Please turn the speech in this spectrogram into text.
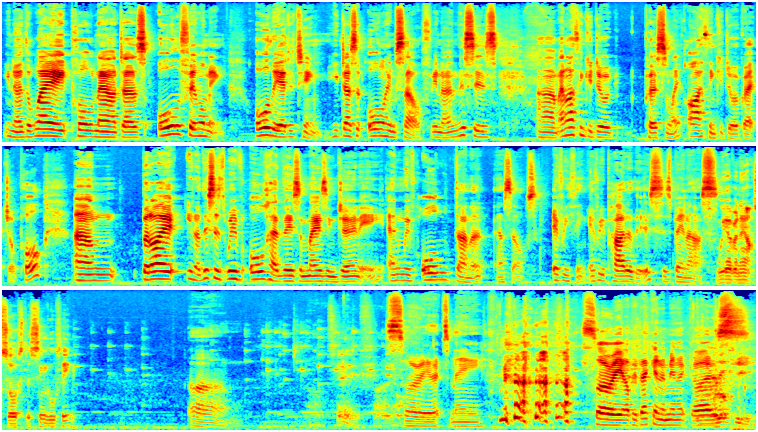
you know, the way Paul now does all the filming, all the editing, he does it all himself, you know, and this is, um, and I think you do, a, personally, I think you do a great job, Paul. Um, but I, you know, this is, we've all had this amazing journey and we've all done it ourselves. Everything, every part of this has been us. We haven't outsourced a single thing. Um, Oh, turn your phone off. sorry, that's me. sorry, I'll be back in a minute, guys. Rookie.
